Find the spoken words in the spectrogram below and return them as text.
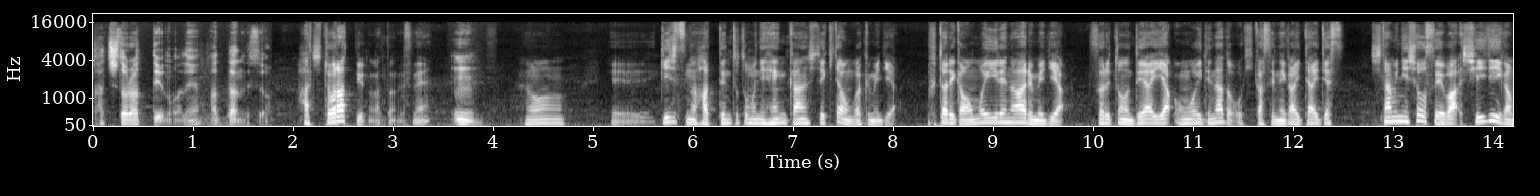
ハチトラっていうのがね、あったんですよ。8トラっていうのがあったんですね。うん。あーえー技術の発展とともに変換してきた音楽メディア。二人が思い入れのあるメディア、それとの出会いや思い出などお聞かせ願いたいです。ちなみに小生は CD が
